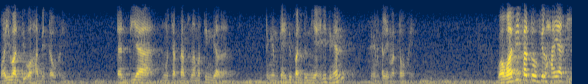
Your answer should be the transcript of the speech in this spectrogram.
Wa yuwaddi'uha bit tauhid. Dan dia mengucapkan selamat tinggal dengan kehidupan dunia ini dengan dengan kalimat tauhid. Wa wadifatu fil hayati.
